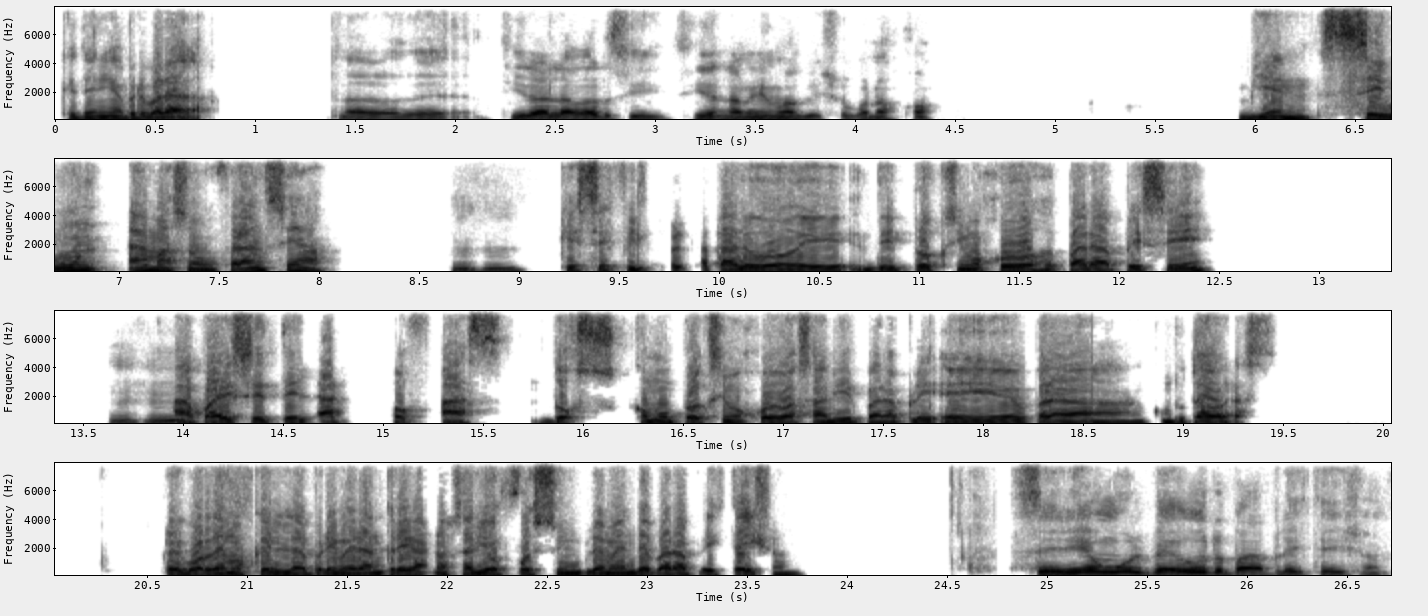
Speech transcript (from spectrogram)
que tenía preparada. Claro, de tirarla a ver si, si es la misma que yo conozco. Bien, según Amazon Francia, que se filtró el catálogo de, próximos juegos para PC, aparece The Last of Us 2 como próximo juego a salir para, eh, para computadoras. Recordemos que la primera entrega no salió, fue simplemente para PlayStation. Sería un golpe duro para PlayStation.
